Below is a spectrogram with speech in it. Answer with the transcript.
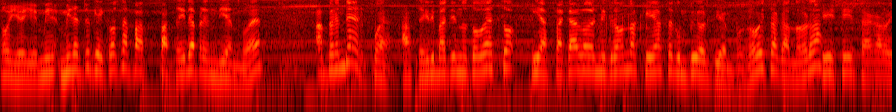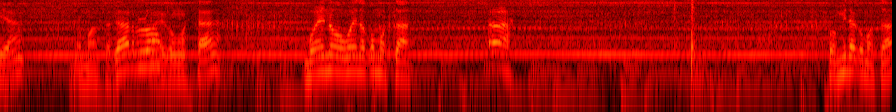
Oye, oye, mira, mira tú que hay cosas para seguir aprendiendo, ¿eh? Aprender, pues, a seguir batiendo todo esto y a sacarlo del microondas que ya se ha cumplido el tiempo. Lo voy sacando, ¿verdad? Sí, sí, sácalo ya. Vamos a sacarlo. A ver cómo está. Bueno, bueno, ¿cómo está? Ah. Pues mira cómo está.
